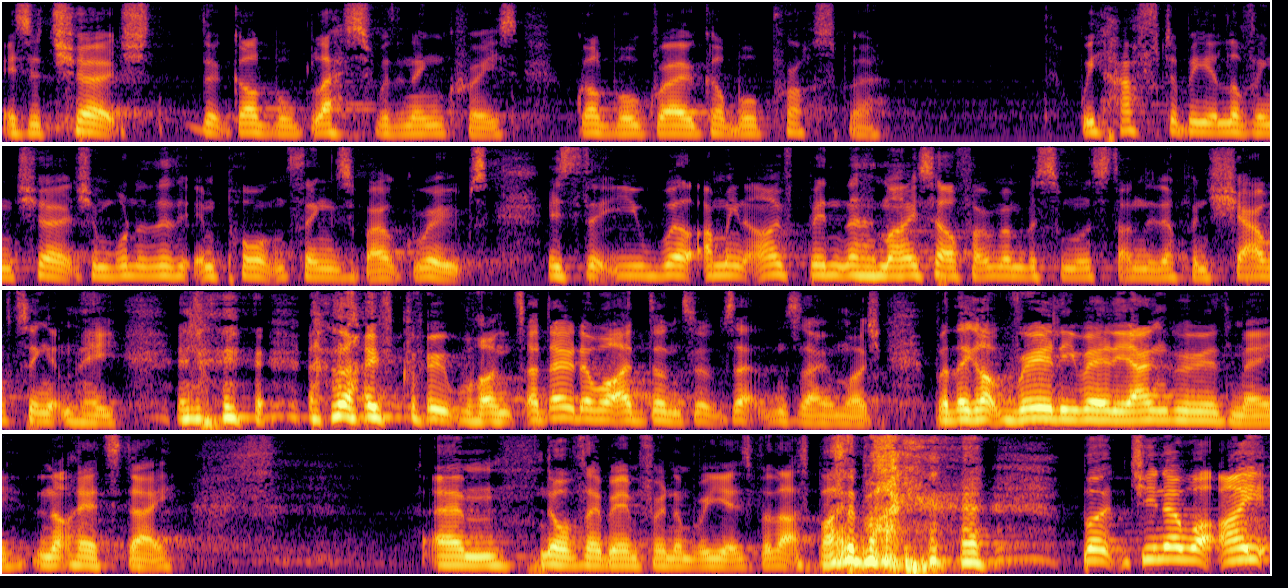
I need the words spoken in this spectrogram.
is a church that God will bless with an increase. God will grow, God will prosper. We have to be a loving church. And one of the important things about groups is that you will. I mean, I've been there myself. I remember someone standing up and shouting at me in a life group once. I don't know what I'd done to upset them so much, but they got really, really angry with me. They're not here today. Um, nor have they been for a number of years, but that's by the by. but do you know what? I,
